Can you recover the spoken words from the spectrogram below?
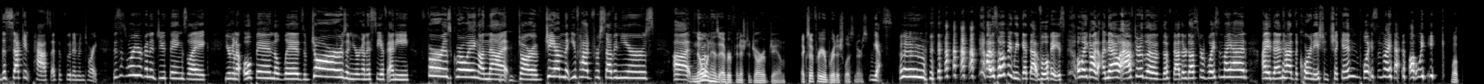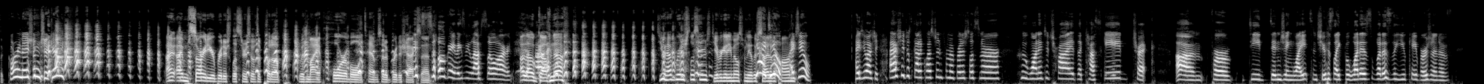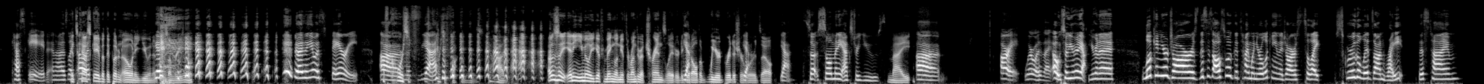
the second pass at the food inventory. This is where you're gonna do things like you're gonna open the lids of jars and you're gonna see if any fur is growing on that jar of jam that you've had for seven years. Uh, No for- one has ever finished a jar of jam, except for your British listeners. Yes. Hello. I was hoping we'd get that voice. Oh my god! Now after the the feather duster voice in my head, I then had the coronation chicken voice in my head all week. what the coronation chicken? I, I'm sorry to your British listeners who have to put up with my horrible attempts at a British accent. It's so great; it makes me laugh so hard. Hello, governor. do you have British listeners? Do you ever get emails from the other Yeah, side of the pond? I do. I do actually. I actually just got a question from a British listener who wanted to try the cascade trick um, for de-dinging whites, and she was like, "But what is what is the UK version of Cascade?" And I was like, it's "Oh, Cascade, but they put an O and a U in it for some reason. no, I think it was Fairy. Of Um, course, which- yeah. Of course it fucking is. God. I was gonna say any email you get from England, you have to run through a translator to Yeah. get all the weird Britisher Yeah. words out. yeah. So so many extra U's. Mate. Um. All right, where was I? Oh, so you're gonna yeah, you're gonna look in your jars. This is also a good time when you're looking in the jars to like screw the lids on right this time.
